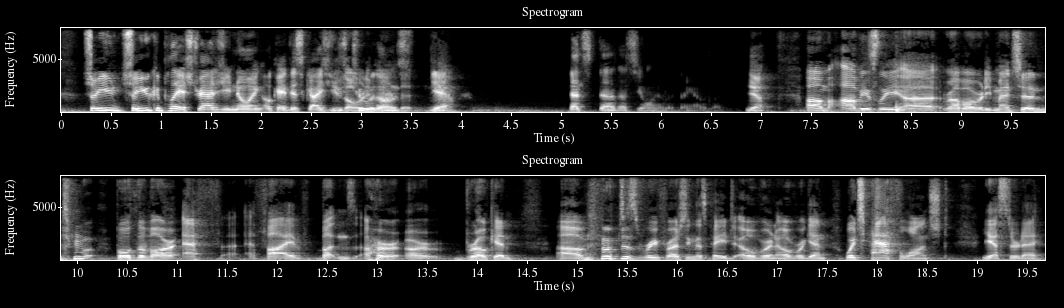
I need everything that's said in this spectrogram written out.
So you so you can play a strategy knowing okay this guy's He's used two of those. it. Yeah. that's uh, that's the only other thing I would like. Yeah. Um, obviously, uh, Rob already mentioned both of our F5 buttons are, are broken. Um, we're just refreshing this page over and over again, which half launched yesterday,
